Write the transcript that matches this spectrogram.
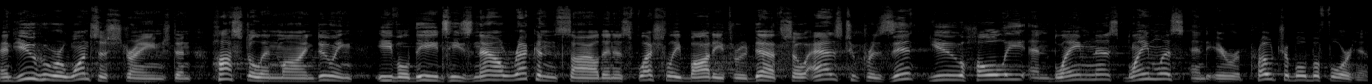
And you who were once estranged and hostile in mind, doing evil deeds, he's now reconciled in his fleshly body through death, so as to present you holy and blameless, blameless and irreproachable before him,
